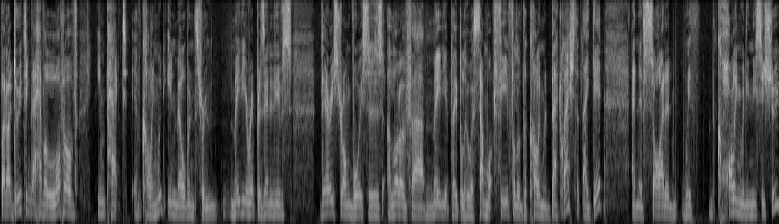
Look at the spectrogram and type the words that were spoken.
But I do think they have a lot of impact of Collingwood in Melbourne through media representatives, very strong voices, a lot of uh, media people who are somewhat fearful of the Collingwood backlash that they get, and they've sided with Collingwood in this issue.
